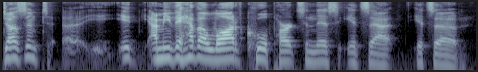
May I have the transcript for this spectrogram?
doesn't. Uh, it. I mean, they have a lot of cool parts in this. It's a. It's a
